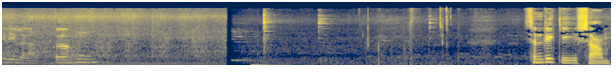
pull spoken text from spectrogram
के लिए लगाता हूँ Sunday की शाम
